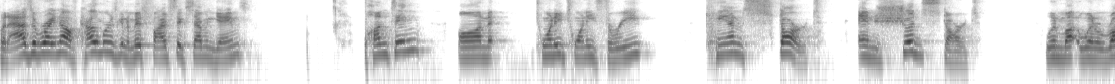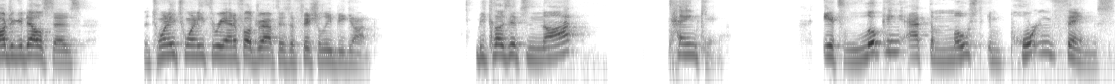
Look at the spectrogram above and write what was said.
But as of right now, if Kyler Murray is going to miss five, six, seven games, punting on 2023 can start and should start when when Roger Goodell says the 2023 NFL draft has officially begun. Because it's not tanking. It's looking at the most important things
